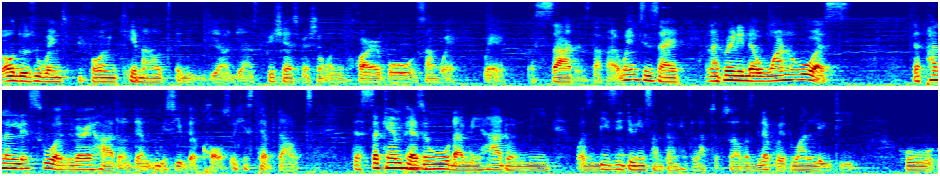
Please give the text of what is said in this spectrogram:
all those who went before me came out and their, their facial expression was horrible somewhere where was sad and stuff. I went inside and apparently the one who was the panelist who was very hard on them received a call, so he stepped out. The second person who would have been hard on me was busy doing something on his laptop, so I was left with one lady who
